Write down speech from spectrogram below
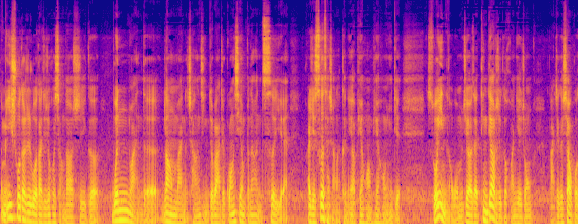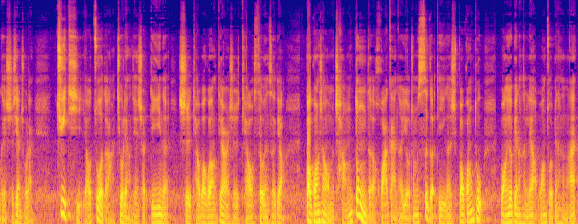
那么一说到日落，大家就会想到是一个温暖的、浪漫的场景，对吧？这光线不能很刺眼，而且色彩上呢，肯定要偏黄偏红一点。所以呢，我们就要在定调的这个环节中，把这个效果给实现出来。具体要做的啊，就两件事儿。第一呢是调曝光，第二是调色温色调。曝光上，我们常动的滑杆呢有这么四个。第一个是曝光度，往右变得很亮，往左变得很暗。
